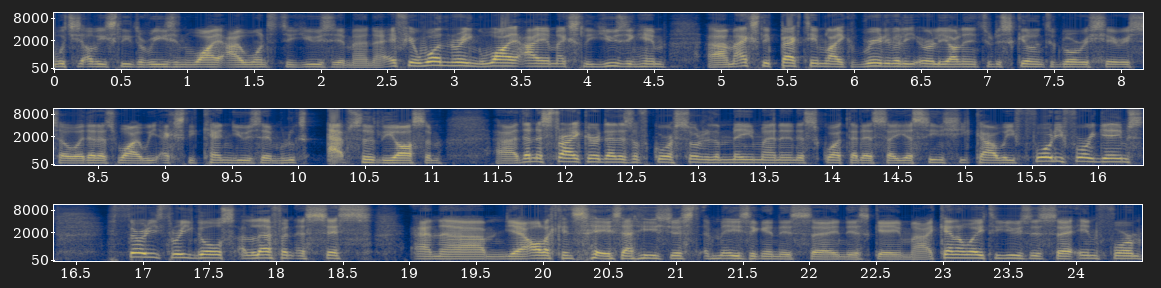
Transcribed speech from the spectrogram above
which is obviously the reason why I wanted to use him. And if you're wondering, wondering why I am actually using him. Um, I actually packed him like really, really early on into the Skilling to Glory series, so uh, that is why we actually can use him. Looks absolutely awesome. Uh, then a striker that is, of course, sort of the main man in the squad. That is uh, Yassine Chikhaoui. 44 games, 33 goals, 11 assists, and um, yeah, all I can say is that he's just amazing in this uh, in this game. I cannot wait to use this uh, inform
